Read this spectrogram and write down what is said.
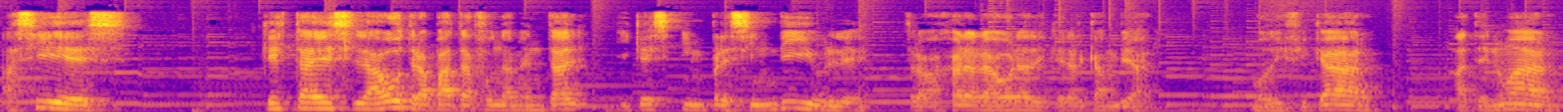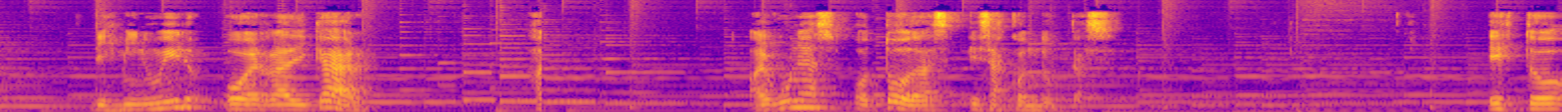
Así es que esta es la otra pata fundamental y que es imprescindible trabajar a la hora de querer cambiar, modificar, atenuar, disminuir o erradicar algunas o todas esas conductas. Esto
